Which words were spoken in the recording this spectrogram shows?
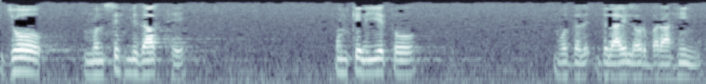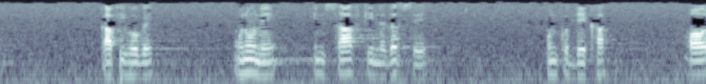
جو منصف مزاج تھے، ان کے لیے تو وہ دلائل اور براہین کافی ہو گئے۔ انہوں نے انصاف کی نظر سے ان کو دیکھا اور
